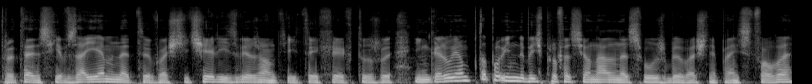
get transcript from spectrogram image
pretensje wzajemne tych właścicieli zwierząt i tych, którzy ingerują. To powinny być profesjonalne służby właśnie państwowe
